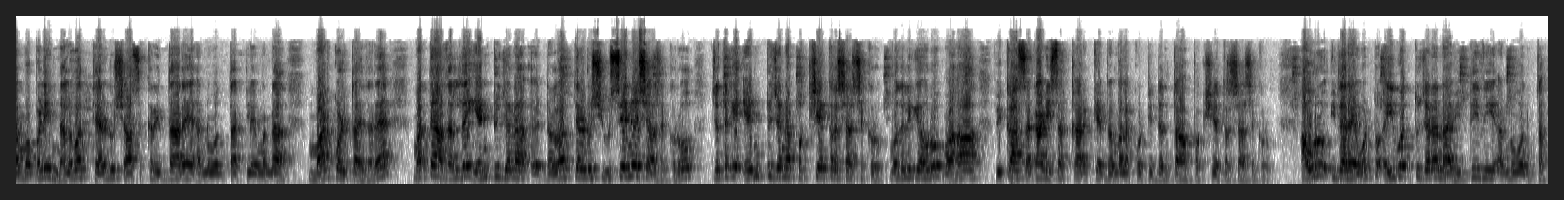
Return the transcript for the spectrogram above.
ನಮ್ಮ ಬಳಿ ನಲವತ್ತೆರಡು ಶಾಸಕರಿದ್ದಾರೆ ಅನ್ನುವಂತ ಕ್ಲೇಮ್ ಅನ್ನ ಮಾಡ್ಕೊಳ್ತಾ ಇದ್ದಾರೆ. ಮತ್ತೆ ಅದಲ್ಲದೆ ಎಂಟು ಜನ, ನಲವತ್ತೆರಡು ಶಿವಸೇನೆ ಶಾಸಕರು, ಜೊತೆಗೆ ಎಂಟು ಜನ ಪಕ್ಷೇತರ ಶಾಸಕರು. ಮೊದಲಿಗೆ ಅವರು ಮಹಾ ವಿಕಾಸ್ ಅಗಾಡಿ ಸರ್ಕಾರಕ್ಕೆ ಬೆಂಬಲ ಕೊಟ್ಟಿದ್ದಂತಹ ಪಕ್ಷೇತರ ಶಾಸಕರು. ಅವರು ಇದಾರೆ ಒಟ್ಟು ಐವತ್ತು ಜನ ನಾವಿದ್ದೀವಿ ಅನ್ನುವಂತಹ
